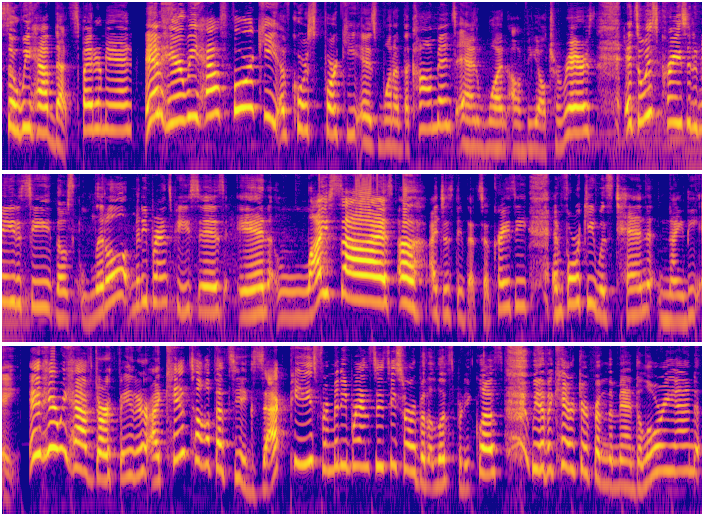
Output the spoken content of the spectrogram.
So we have that Spider-Man, and here we have Forky. Of course, Forky is one of the commons and one of the ultra rares. It's always crazy to me to see those little mini brands pieces in life size. Ugh, I just think that's so crazy. And Forky was $10.98. And here we have Darth Vader. I can't tell if that's the exact piece from Mini Brands Disney Store, but it looks pretty close. We have a character from The Mandalorian,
